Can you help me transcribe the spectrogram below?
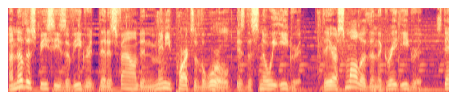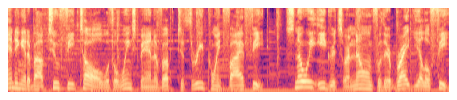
Another species of egret that is found in many parts of the world is the snowy egret. They are smaller than the great egret, standing at about 2 feet tall with a wingspan of up to 3.5 feet. Snowy egrets are known for their bright yellow feet,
